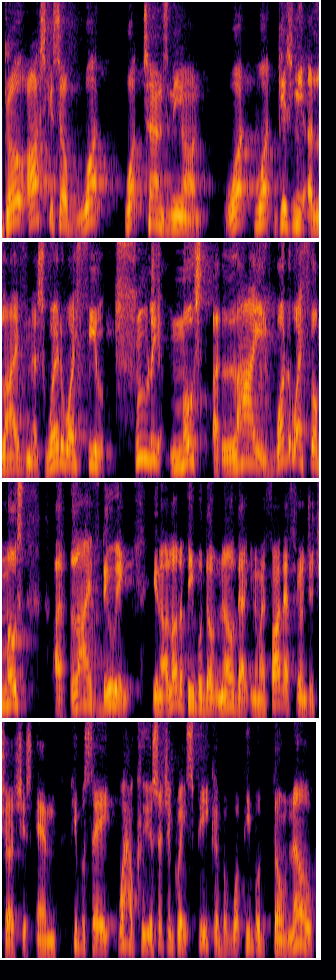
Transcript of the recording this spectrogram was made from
go ask yourself, what, what turns me on? what what gives me aliveness where do i feel truly most alive what do i feel most alive doing. You know a lot of people don't know that you know my father had 300 churches and people say wow you're such a great speaker but what people don't know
